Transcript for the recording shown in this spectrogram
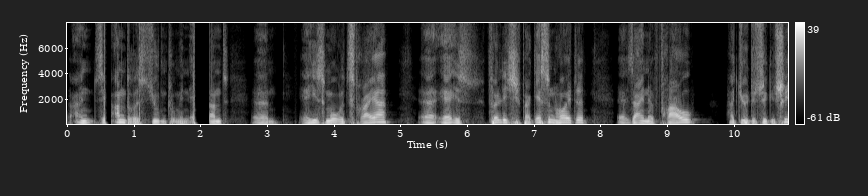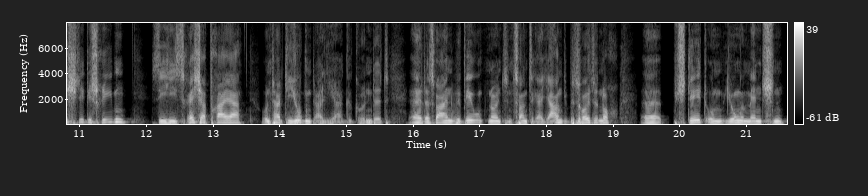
ein sehr anderes Judentum in England. Äh, er hieß Moritz Freier. Äh, er ist völlig vergessen heute. Äh, seine Frau hat jüdische Geschichte geschrieben. sie hieß Recherfreier und hat die Jugendallia gegründet. Äh, das war eine Bewegung 1920er Jahren, die bis heute noch besteht, um junge Menschen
